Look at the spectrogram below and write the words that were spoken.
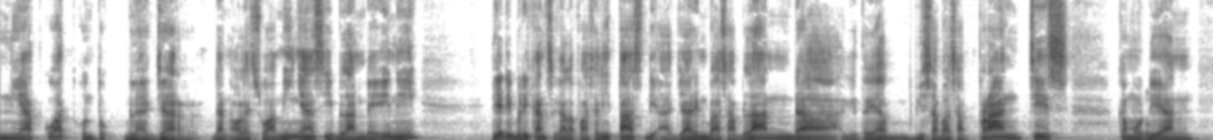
niat kuat untuk belajar. Dan oleh suaminya si Belanda ini dia diberikan segala fasilitas diajarin bahasa Belanda gitu ya bisa bahasa Prancis kemudian uh,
